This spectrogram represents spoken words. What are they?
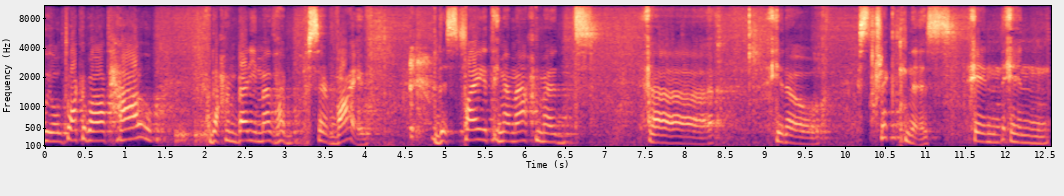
we will talk about how the Hanbali madhab survived despite Imam Ahmad's, uh, you know, strictness in in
